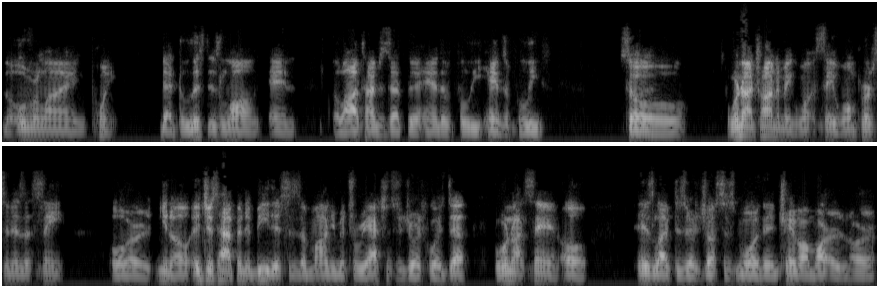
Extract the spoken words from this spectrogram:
the overlying point that the list is long, and a lot of times it's at the hand of police, hands of police. So we're not trying to make one say one person is a saint or you know, it just happened to be this is a monumental reaction to George Floyd's death. But we're not saying, oh, his life deserves justice more than Trayvon Martin or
